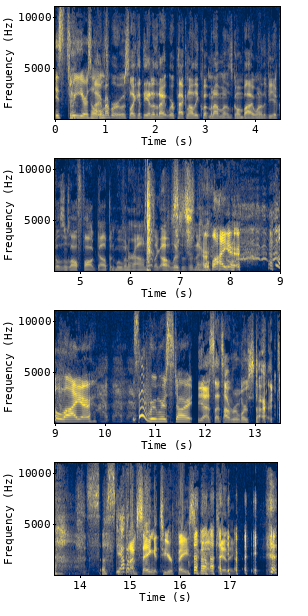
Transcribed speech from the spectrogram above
is three Yeah. years old. I remember it was like at the end of the night, we were packing all the equipment up, and I was going by one of the vehicles, and it was all fogged up and moving around. I was like, "Oh, Liz is in there." Liar. a liar. Is that rumors start? yes, that's how rumors start. So yeah, but I'm saying it to your face. You know, I'm kidding.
